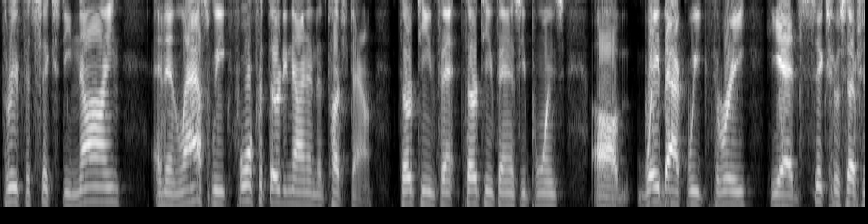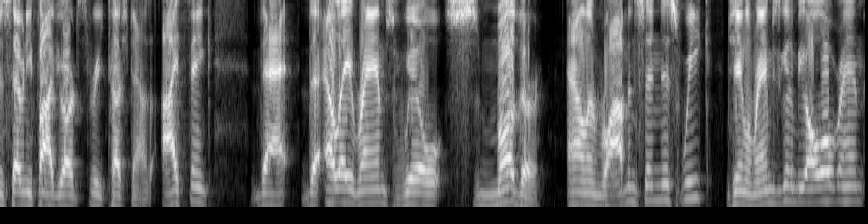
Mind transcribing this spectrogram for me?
three for 69, and then last week, four for 39 and a touchdown. 13, fa- 13 fantasy points. Um, way back week three, he had six receptions, 75 yards, three touchdowns. I think that the LA Rams will smother Allen Robinson this week. Jalen Ramsey's going to be all over him,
